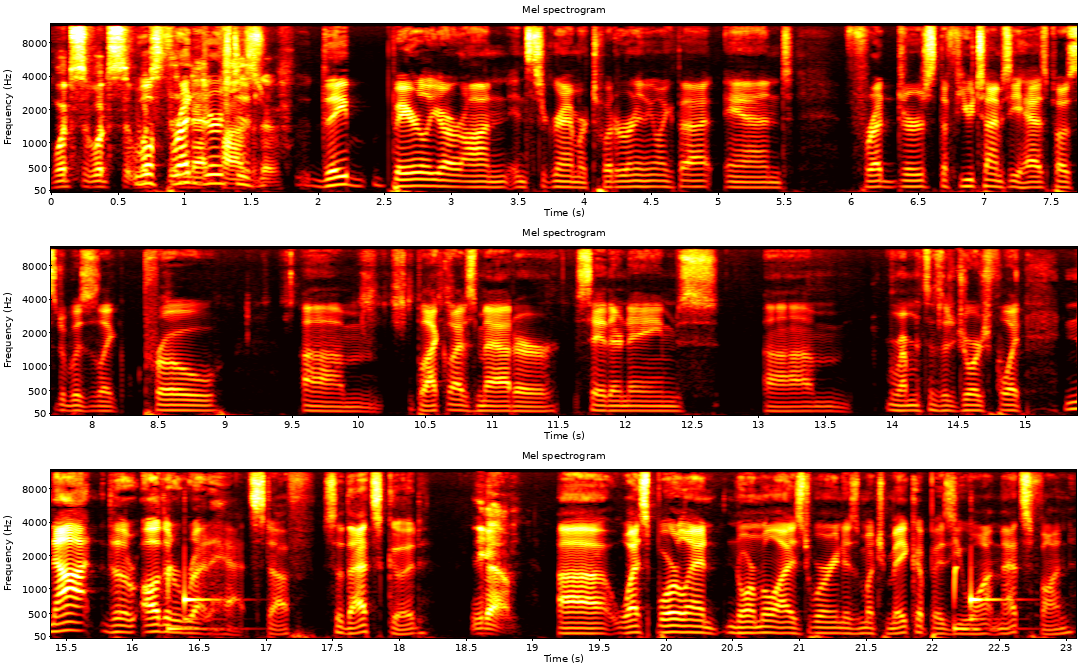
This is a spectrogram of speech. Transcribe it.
What's what's well, Fred Durst positive? is. They barely are on Instagram or Twitter or anything like that. And Fred Durst, the few times he has posted was like pro um, Black Lives Matter, say their names, um, remembrances of George Floyd, not the other red hat stuff. So that's good. Yeah. Uh, Wes Borland normalized wearing as much makeup as you want, and that's fun.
